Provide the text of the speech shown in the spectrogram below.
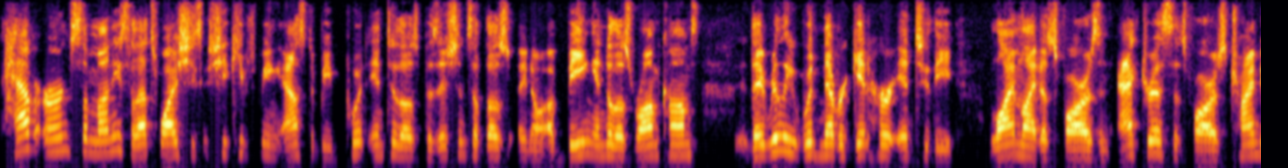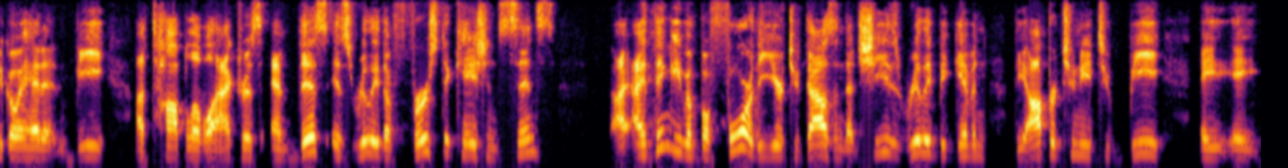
have earned some money, so that's why she's she keeps being asked to be put into those positions of those you know of being into those rom coms. They really would never get her into the limelight as far as an actress, as far as trying to go ahead and be a top level actress. And this is really the first occasion since I, I think even before the year 2000 that she's really been given the opportunity to be a, a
